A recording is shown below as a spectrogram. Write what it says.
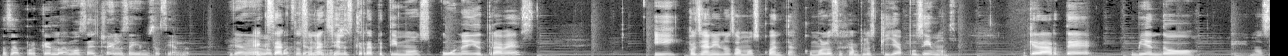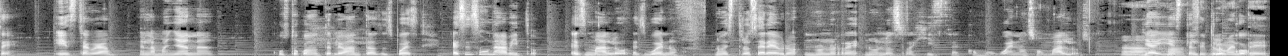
o sea, porque lo hemos hecho y lo seguimos haciendo. Ya no lo Exacto, son cuestionamos. acciones que repetimos una y otra vez y pues ya ni nos damos cuenta, como los ejemplos que ya pusimos. Quedarte viendo, eh, no sé, Instagram en la mañana, justo cuando te levantas después, ese es un hábito. Es malo, es bueno, nuestro cerebro no, lo re- no los registra como buenos o malos. Y ahí está el simplemente,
